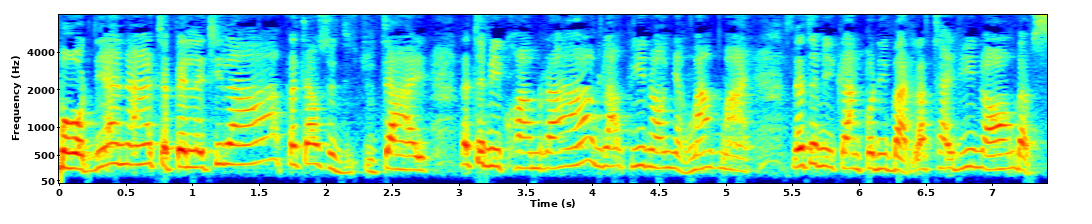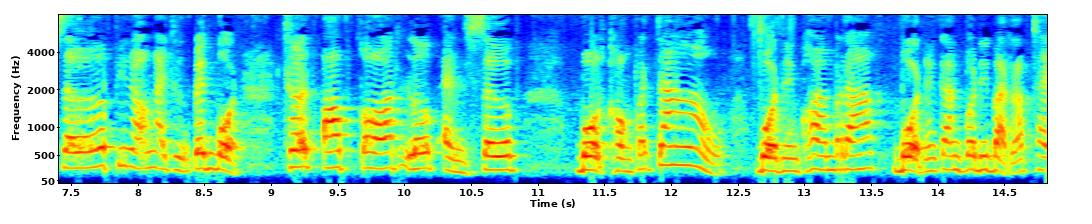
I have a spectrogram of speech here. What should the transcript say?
โบสถ์เนี้ยนะจะเป็นอะไรที่รักพระเจ้าสุดจิตใจและจะมีความรักรักพี่น้องอย่างมากมาย และจะมีการปฏิบัติรับใช้พี่น้องแบบเซิร์ฟพี่น้องไงถึงเป็นโบสถ์ Church of God Love and Serve โบสถ์ของพระเจ้า โบสถ์แห่งความรัก โบสถ์ในการปฏิบัติรับใช้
